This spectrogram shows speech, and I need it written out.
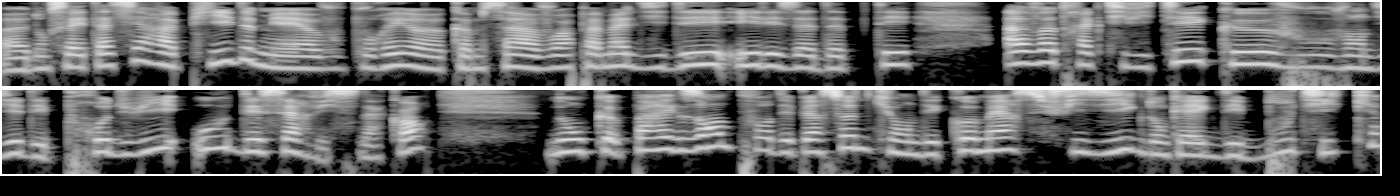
Euh, donc ça va être assez rapide, mais euh, vous pourrez euh, comme ça avoir pas mal d'idées et les adapter à votre activité, que vous vendiez des produits ou des services, d'accord? Donc, par exemple, pour des personnes qui ont des commerces physiques, donc avec des boutiques,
